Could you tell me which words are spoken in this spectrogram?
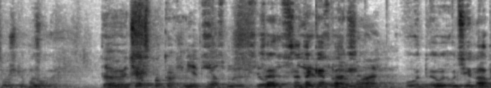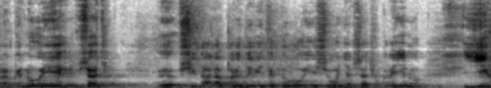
трошки мозковий. Е, Час покаже. Нет, сейчас мы все Це, це таке перше. От, оці напрямки. Ну і взять е, всі дані передові технології сьогодні взять в Україну, їх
